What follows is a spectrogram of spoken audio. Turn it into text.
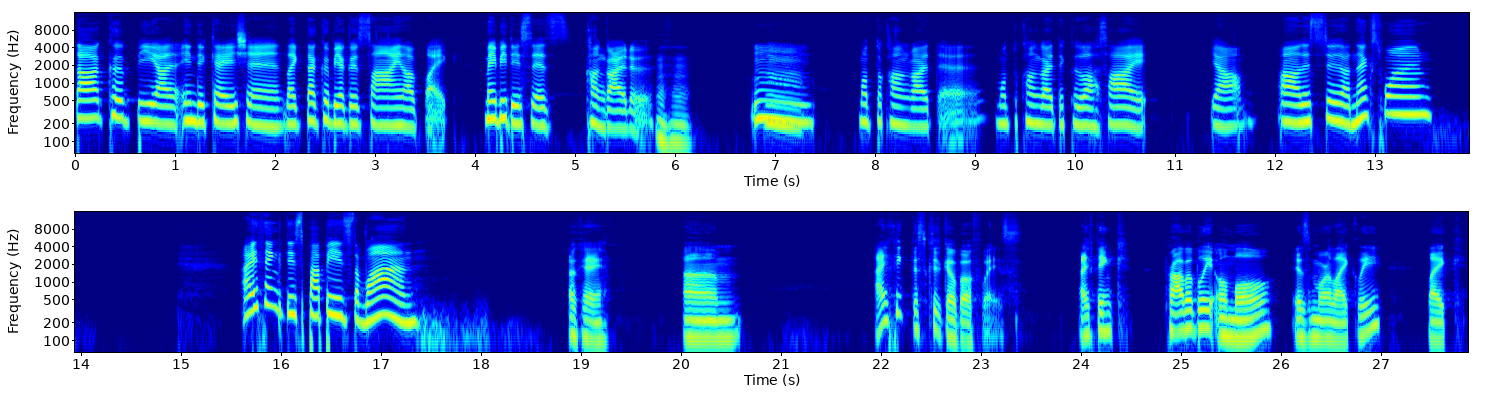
that could be an indication, like that could be a good sign of like maybe this is 考える。 Mhm. Mm. もっと考えて、もっと考えてください。Yeah. Uh, let's do the next one. I think this puppy is the one. Okay. Um, I think this could go both ways. I think probably Omou is more likely. Like,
